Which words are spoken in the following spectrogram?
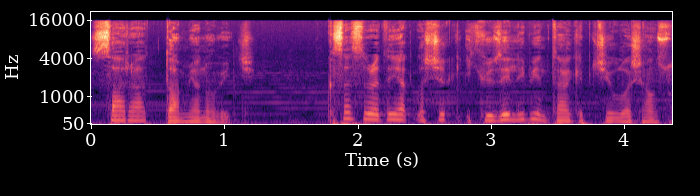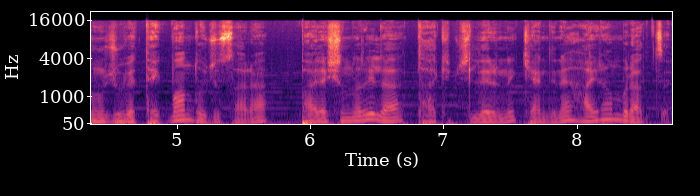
Sara Damjanovic Kısa sürede yaklaşık 250 bin takipçiye ulaşan sunucu ve tekvandocu Sara, paylaşımlarıyla takipçilerini kendine hayran bıraktı.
